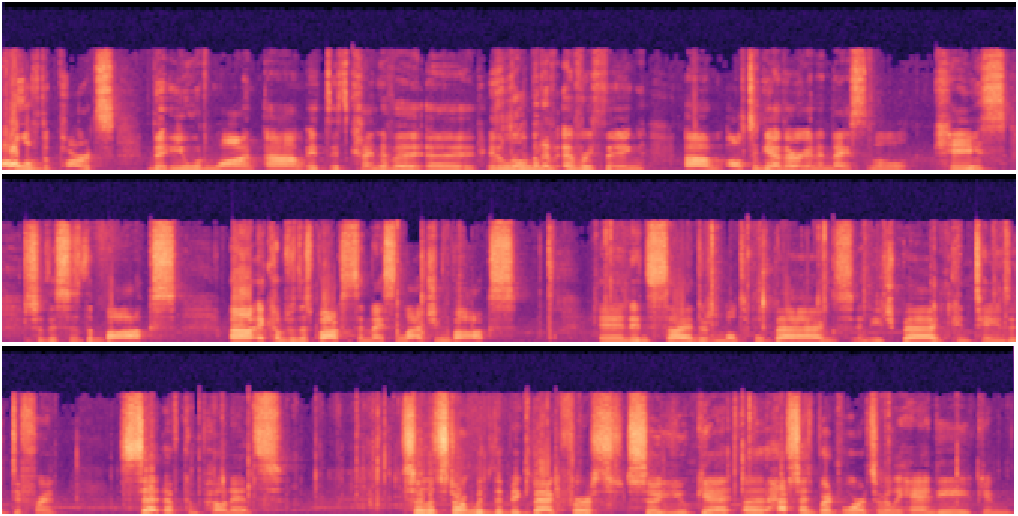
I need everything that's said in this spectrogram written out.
all of the parts that you would want. Um, it, it's kind of a, a it's a little bit of everything um, all together in a nice little case. So this is the box. Uh, it comes with this box. It's a nice latching box, and inside there's multiple bags, and each bag contains a different set of components. So let's start with the big bag first. So you get a half-size breadboard, so really handy. You can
